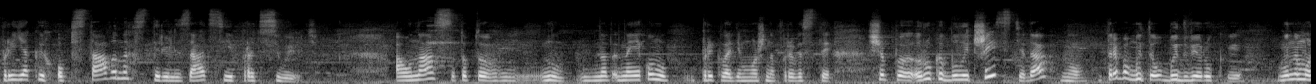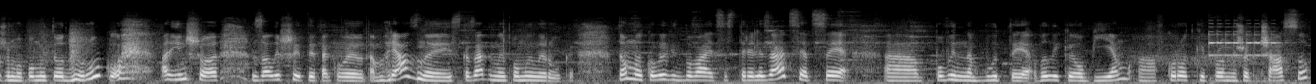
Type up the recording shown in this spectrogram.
при яких обставинах стерилізації працюють. А у нас, тобто, ну на, на якому прикладі можна привести, щоб руки були чисті, да? ну, треба мити обидві руки. Ми не можемо помити одну руку, а іншу залишити такою там грязною і сказати, ми помили руки. Тому, коли відбувається стерилізація, це а, повинен бути великий об'єм а, в короткий проміжок часу.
